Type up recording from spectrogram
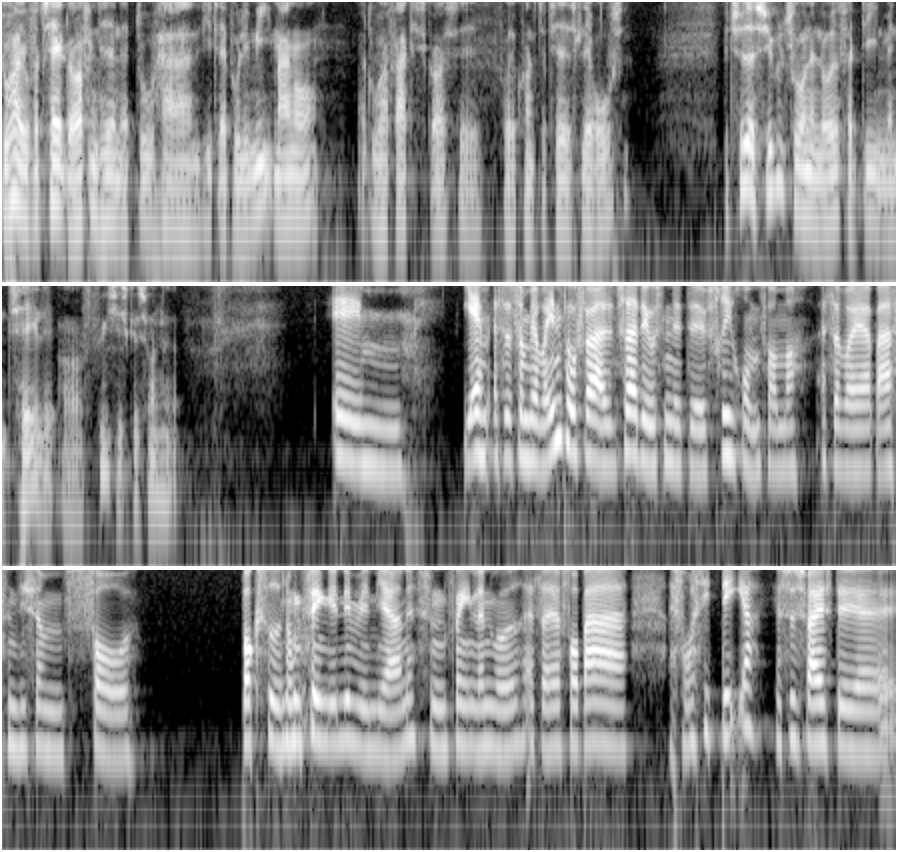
Du har jo fortalt offentligheden, at du har lidt af bulimi mange år, og du har faktisk også øh, fået konstateret sklerose. Betyder cykelturene noget for din mentale og fysiske sundhed? Øhm, ja, altså som jeg var inde på før, så er det jo sådan et øh, frirum for mig, altså hvor jeg bare sådan ligesom får bokset nogle ting ind i min hjerne, sådan på en eller anden måde. Altså jeg får bare, jeg får også idéer. Jeg synes faktisk, det er,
